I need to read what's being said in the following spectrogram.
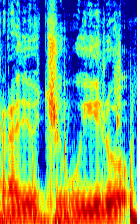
Radio Chihuiro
